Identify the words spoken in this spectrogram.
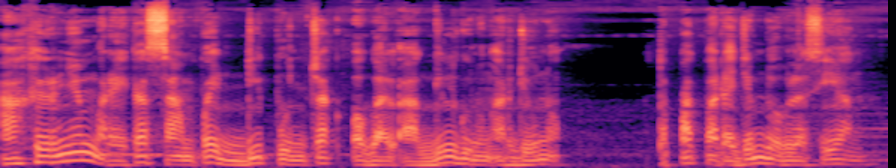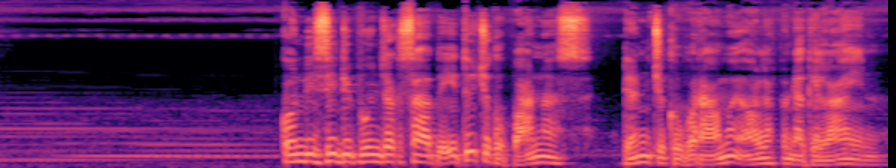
Akhirnya mereka sampai di puncak Ogal Agil Gunung Arjuno, tepat pada jam 12 siang. Kondisi di puncak saat itu cukup panas dan cukup ramai oleh pendaki lain.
